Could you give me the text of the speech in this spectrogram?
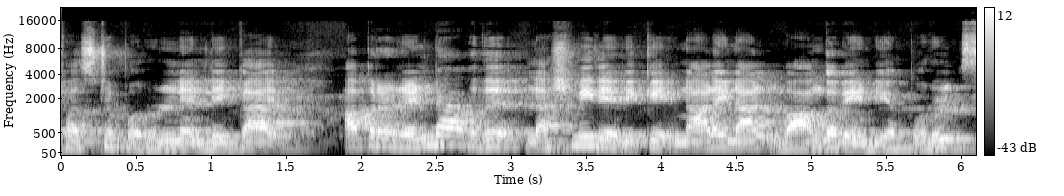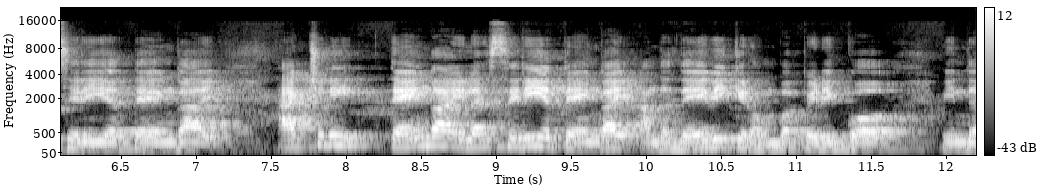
ஃபஸ்ட்டு பொருள் நெல்லிக்காய். அப்புறம் ரெண்டாவது லக்ஷ்மி தேவிக்கு நாளை நாள் வாங்க வேண்டிய பொருள் சிறிய தேங்காய். ஆக்சுவலி தேங்காயில் சிறிய தேங்காய் அந்த தேவிக்கு ரொம்ப பிடிக்கும். இந்த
